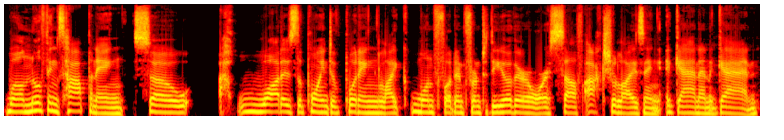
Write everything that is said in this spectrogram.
well, nothing's happening. So, what is the point of putting like one foot in front of the other or self actualizing again and again?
